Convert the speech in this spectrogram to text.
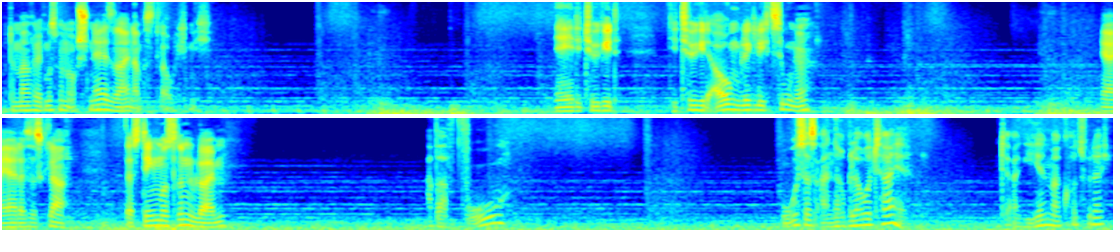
Warte mal, vielleicht muss man auch schnell sein, aber das glaube ich nicht. Nee, die Tür geht... Die Tür geht augenblicklich zu, ne? Ja, ja, das ist klar. Das Ding muss drin bleiben. Aber wo? Wo ist das andere blaue Teil? Interagieren mal kurz vielleicht.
